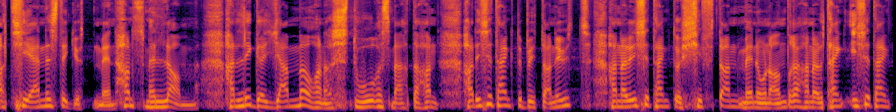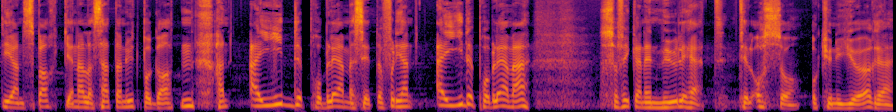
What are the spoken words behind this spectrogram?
at tjenestegutten min, han som er lam, han ligger hjemme og han har store smerter. Han hadde ikke tenkt å bytte han ut, han hadde ikke tenkt å skifte han med noen andre. Han hadde tenkt, ikke tenkt å gi han sparken eller sette han ut på gaten. Han eide problemet sitt, og fordi han eide problemet, så fikk han en mulighet til også å kunne gjøre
